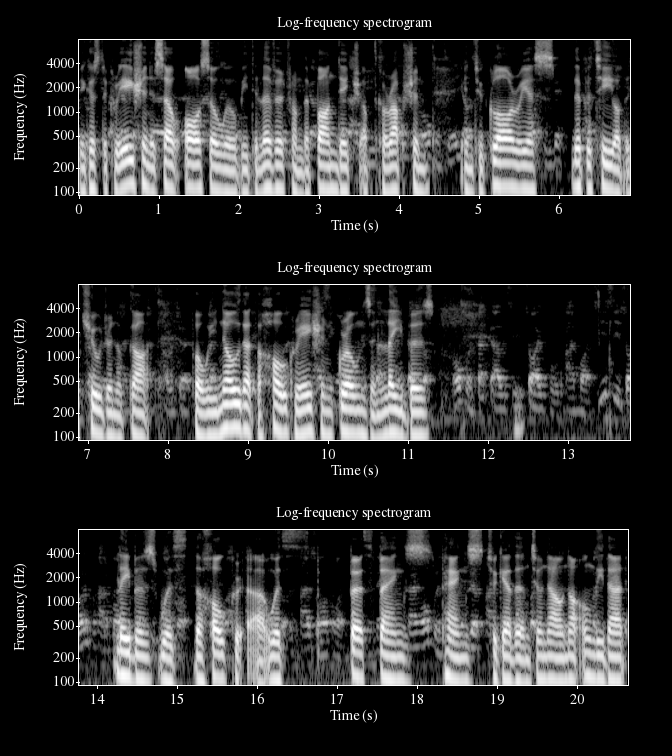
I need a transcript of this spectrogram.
because the creation itself also will be delivered from the bondage of corruption into glorious liberty of the children of God. For we know that the whole creation groans and labors, labors with the whole uh, with birth pangs, pangs together until now. Not only that,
